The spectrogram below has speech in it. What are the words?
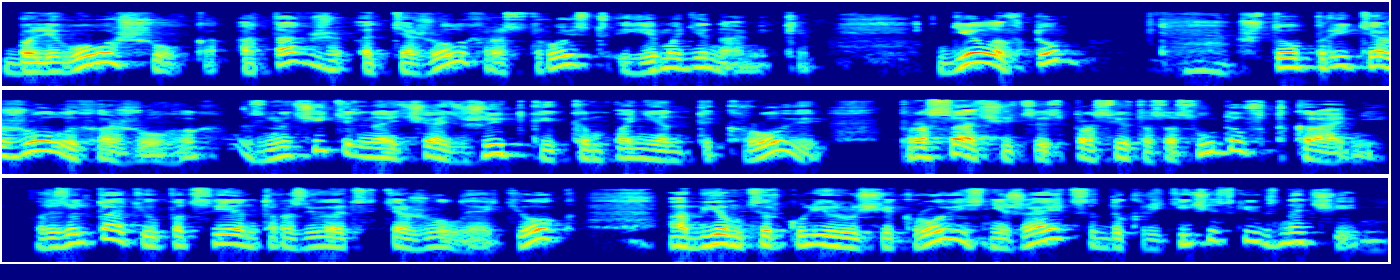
болевого шока, а также от тяжелых расстройств гемодинамики. Дело в том, что при тяжелых ожогах значительная часть жидкой компоненты крови просачивается из просвета сосудов в ткани. В результате у пациента развивается тяжелый отек, объем циркулирующей крови снижается до критических значений.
